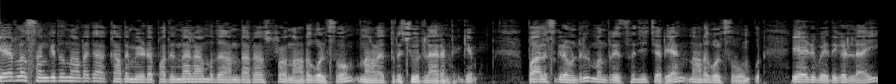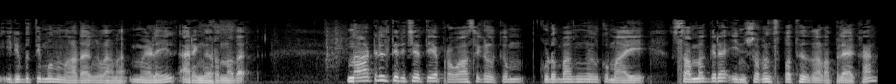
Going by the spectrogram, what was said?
കേരള സംഗീത നാടക അക്കാദമിയുടെ പതിനാലാമത് അന്താരാഷ്ട്ര നാടകോത്സവം നാളെ തൃശൂരിൽ ആരംഭിക്കും. പാലസ് ഗ്രൌണ്ടിൽ മന്ത്രി സജി ചെറിയാൻ നാടകോത്സവം ഏഴ് വേദികളിലായി നാടകങ്ങളാണ് മേളയിൽ നാട്ടിൽ തിരിച്ചെത്തിയ പ്രവാസികൾക്കും കുടുംബാംഗങ്ങൾക്കുമായി സമഗ്ര ഇൻഷുറൻസ് പദ്ധതി നടപ്പിലാക്കാൻ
